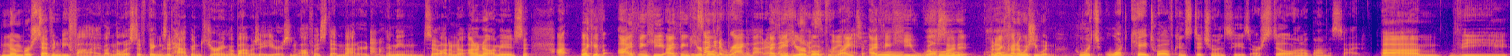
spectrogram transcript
number seventy five on the list of things that happened during Obama's eight years in office that mattered. Oh. I mean, so I don't know. I don't know. I mean, it's I, like if I think he, I think He's you're not both. gonna brag about it, I but I think think you are both right. it. I think he will sign it, but I kind of wish he wouldn't. which what K twelve constituencies are still on Obama's side. Um, the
